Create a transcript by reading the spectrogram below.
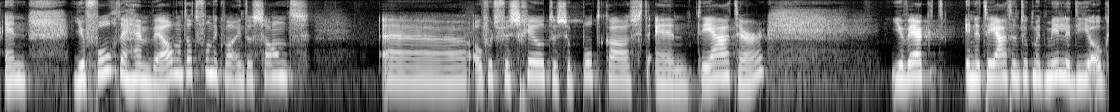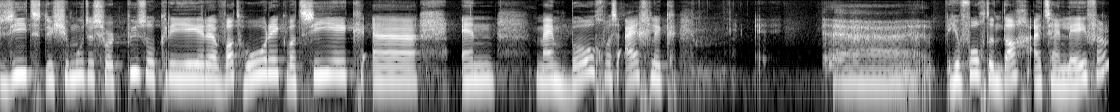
En je volgde hem wel, want dat vond ik wel interessant uh, over het verschil tussen podcast en theater. Je werkt in het theater natuurlijk met middelen die je ook ziet. Dus je moet een soort puzzel creëren. Wat hoor ik? Wat zie ik? Uh, en mijn boog was eigenlijk. Uh, je volgt een dag uit zijn leven.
